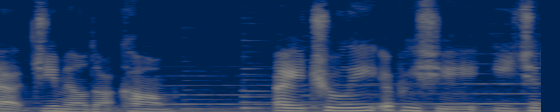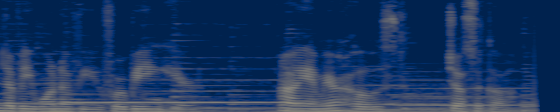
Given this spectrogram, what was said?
at gmail.com. I truly appreciate each and every one of you for being here. I am your host, Jessica.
